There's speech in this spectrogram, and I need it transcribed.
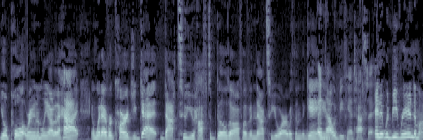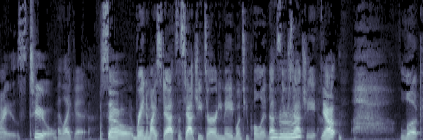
you'll pull it randomly out of the hat, and whatever card you get, that's who you have to build off of, and that's who you are within the game. and that would be fantastic. and it would be randomized too. I like it. So, Randomized stats. The stat sheets are already made. Once you pull it, that's Mm-hmm. your stat sheet. yep. Look,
